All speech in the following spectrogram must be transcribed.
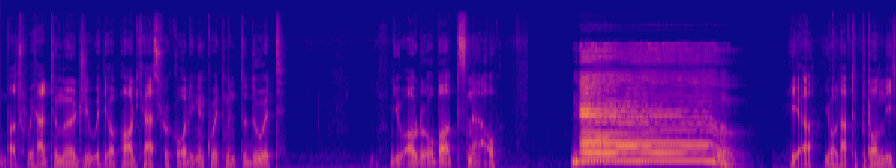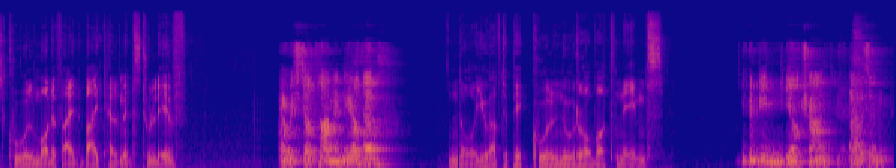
But we had to merge you with your podcast recording equipment to do it. You are robots now. No! Yeah, you'll have to put on these cool modified bike helmets to live. Are we still Tom and Neil, though? No, you have to pick cool new robot names. You can be Neiltron 2000.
